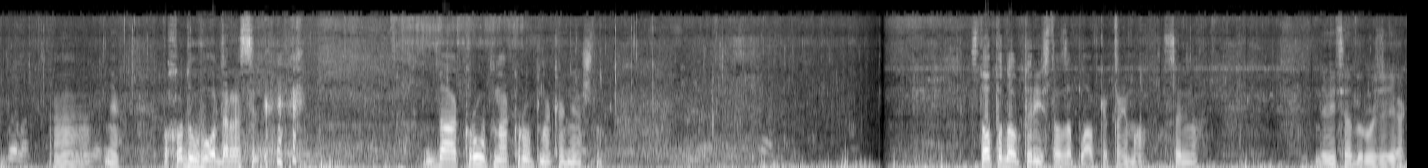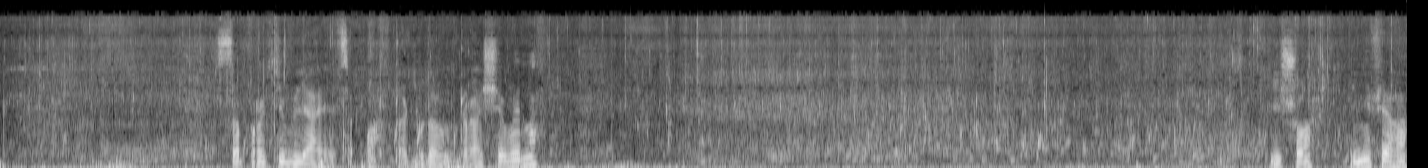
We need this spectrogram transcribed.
Было. Ага, ні. Походу водоросль. Да, крупно, крупно, конечно. Стопудов туриста заплавки поймав. Сильно. Дивіться, друзі, як. Сопротивляється. О, так буде вам краще видно. І що? І ніфіга.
